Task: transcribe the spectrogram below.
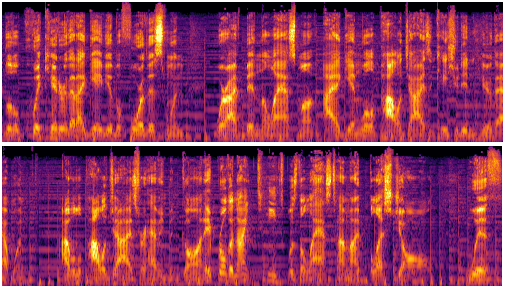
little quick hitter that I gave you before this one where I've been the last month. I again will apologize in case you didn't hear that one. I will apologize for having been gone. April the 19th was the last time I blessed y'all with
